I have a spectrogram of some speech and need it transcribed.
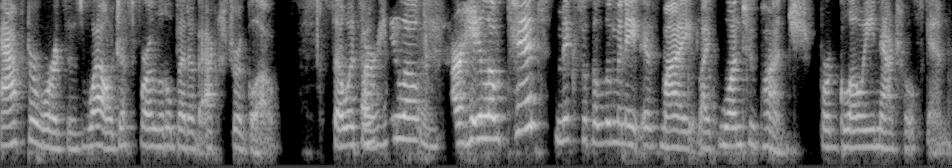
afterwards as well, just for a little bit of extra glow. So it's our halo, our halo tint mixed with illuminate is my like one-two punch for glowy natural skin.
